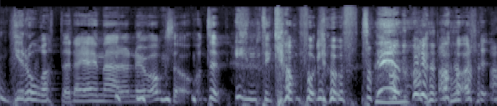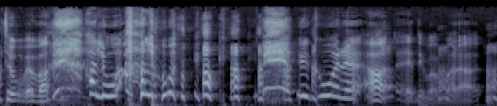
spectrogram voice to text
gråter där jag är nära nu också och typ inte kan få luft. Och jag bara hör Tove bara, hallå, hallå, hur går det? Ja, det var bara...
